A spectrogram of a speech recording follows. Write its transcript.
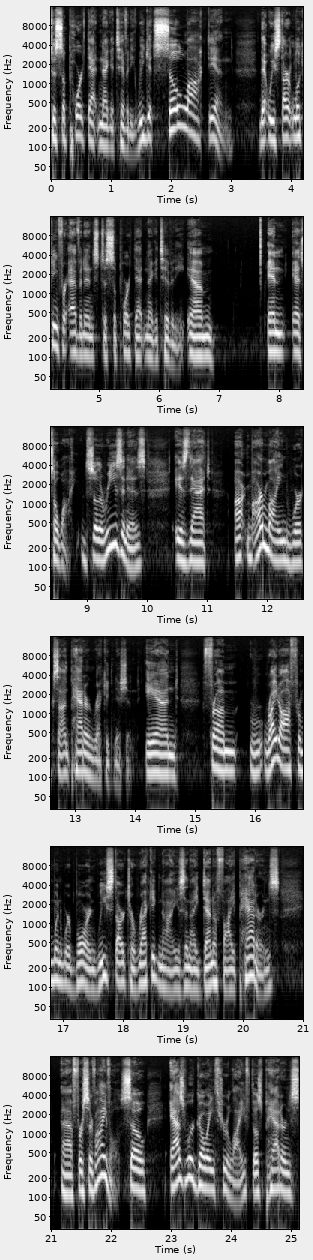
to support that negativity. We get so locked in that we start looking for evidence to support that negativity. Um, and and so why? So the reason is is that our, our mind works on pattern recognition and from right off from when we're born, we start to recognize and identify patterns uh, for survival. So as we're going through life, those patterns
